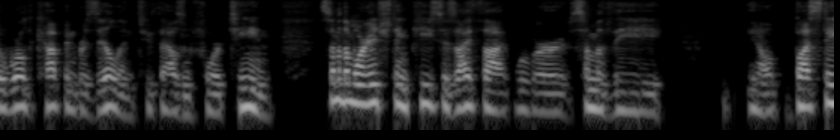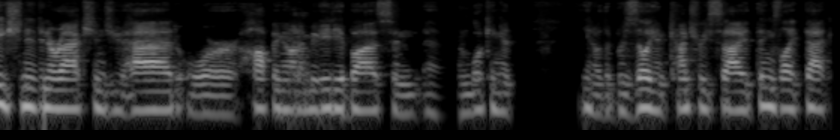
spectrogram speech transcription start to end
the World Cup in Brazil in 2014, some of the more interesting pieces I thought were some of the you know bus station interactions you had or hopping on a media bus and, and looking at you know the Brazilian countryside, things like that.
